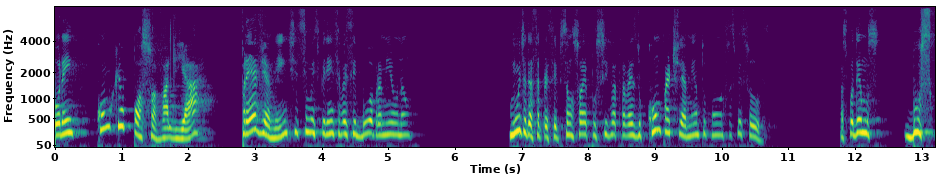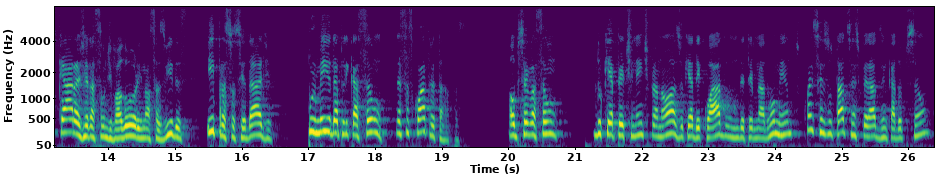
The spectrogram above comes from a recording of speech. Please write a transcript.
Porém, como que eu posso avaliar previamente se uma experiência vai ser boa para mim ou não? Muita dessa percepção só é possível através do compartilhamento com outras pessoas. Nós podemos buscar a geração de valor em nossas vidas e para a sociedade por meio da aplicação dessas quatro etapas. A observação do que é pertinente para nós, o que é adequado em um determinado momento, quais resultados são esperados em cada opção,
